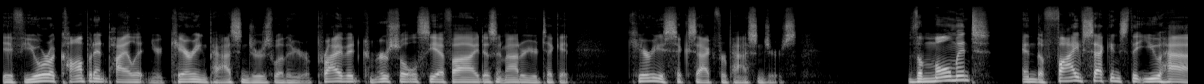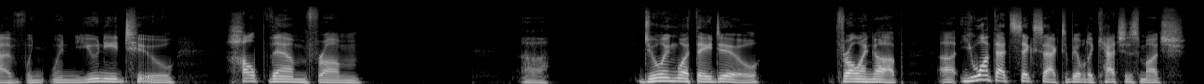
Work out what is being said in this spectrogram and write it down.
If you're a competent pilot and you're carrying passengers, whether you're a private, commercial, CFI, doesn't matter your ticket, carry a sick sack for passengers. The moment and the five seconds that you have when, when you need to help them from uh, doing what they do, throwing up, uh, you want that sick sack to be able to catch as much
